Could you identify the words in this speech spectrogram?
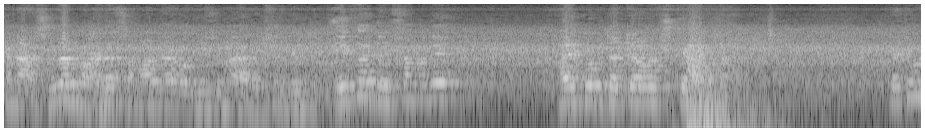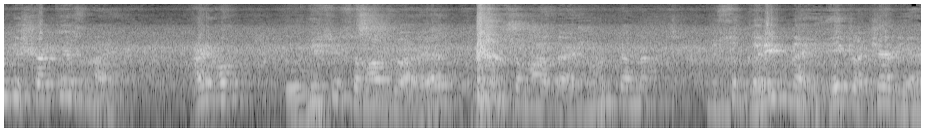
कारण असं जर मराठा समाजाला ओबीसीला आरक्षण देतो एका दिवसामध्ये हायकोर्ट त्याच्यावर स्टे आणणार त्याच्यामध्ये शक्यच नाही. आणि मग ओबीसी समाज जो आहे समाज आहे म्हणून त्यांना नुसतं गरीब नाही एक लक्षात घ्या.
